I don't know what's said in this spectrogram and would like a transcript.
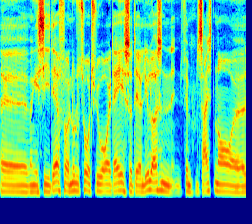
Øh, man kan sige, derfor nu er du 22 år i dag, så det er alligevel også en, 15-16 år, øh,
